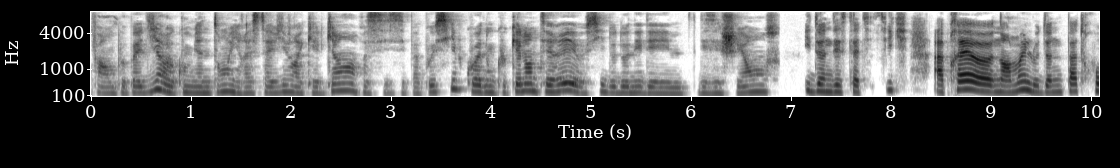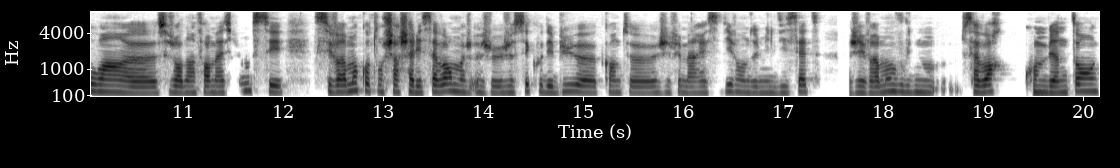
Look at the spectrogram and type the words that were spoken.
Enfin, on peut pas dire combien de temps il reste à vivre à quelqu'un. C'est pas possible, quoi. Donc, quel intérêt aussi de donner des échéances il donne des statistiques. Après, euh, normalement, il le donne pas trop, hein, euh, ce genre d'informations. C'est, c'est vraiment quand on cherche à les savoir. Moi, je, je sais qu'au début, euh, quand j'ai fait ma récidive en 2017, j'ai vraiment voulu savoir combien de temps.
